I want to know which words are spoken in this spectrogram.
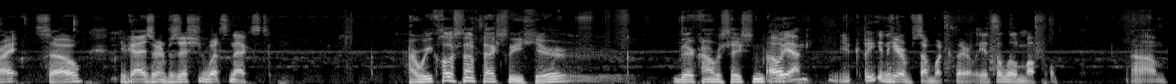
right, so you guys are in position. What's next? Are we close enough to actually hear their conversation? Oh yeah, you, you can hear them somewhat clearly. It's a little muffled. Um,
